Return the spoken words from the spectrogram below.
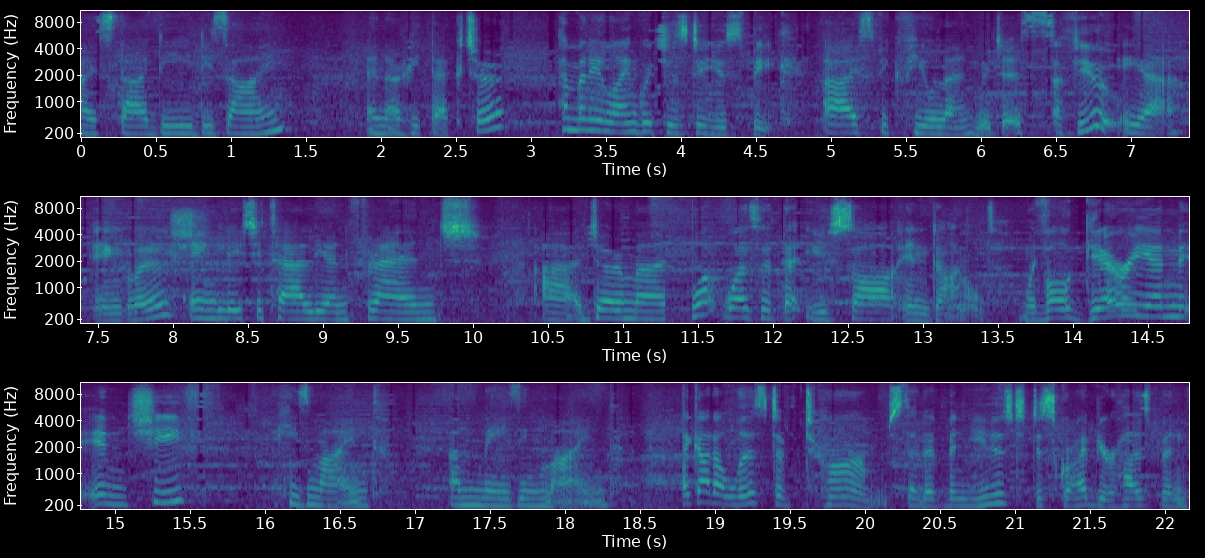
I studied design and architecture. How many languages do you speak? I speak few languages. A few. Yeah, English. English, Italian, French, uh, German. What was it that you saw in Donald? Vulgarian in chief? His mind, amazing mind. I got a list of terms that have been used to describe your husband,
